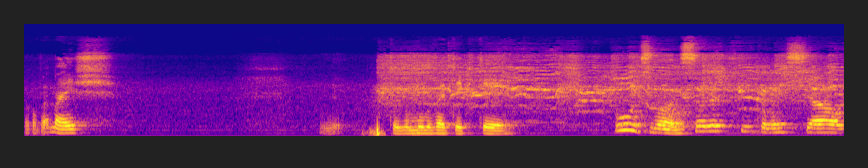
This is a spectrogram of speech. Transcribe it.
Vai comprar mais. Todo mundo vai ter que ter. Putz, mano, sai daqui, comercial.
